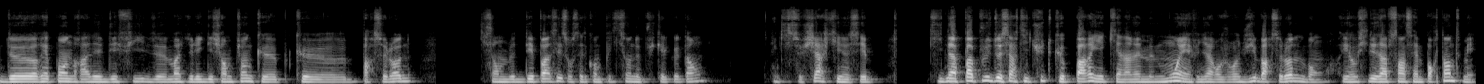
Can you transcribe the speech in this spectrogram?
de répondre à des défis de match de Ligue des Champions que, Barcelone, qui semble dépasser sur cette compétition depuis quelques temps, et qui se cherche, qui ne sait qui n'a pas plus de certitude que Paris et qui en a même moins. Je aujourd'hui, Barcelone, bon, il y a aussi des absences importantes, mais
